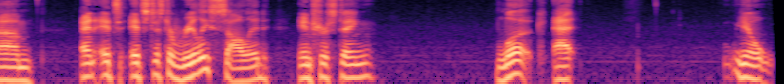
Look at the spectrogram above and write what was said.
Um, and it's it's just a really solid, interesting look at you know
